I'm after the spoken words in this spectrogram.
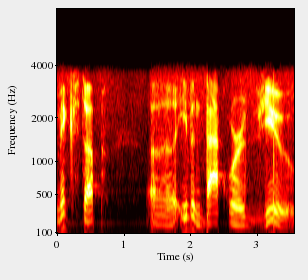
mixed up, uh, even backward view.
